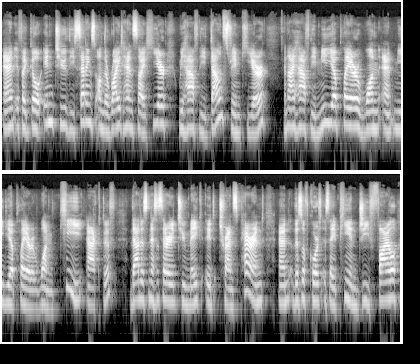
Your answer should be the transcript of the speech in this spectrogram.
and if I go into the settings on the right hand side here, we have the downstream keyer and I have the media player 1 and media player 1 key active. That is necessary to make it transparent. And this, of course, is a PNG file,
